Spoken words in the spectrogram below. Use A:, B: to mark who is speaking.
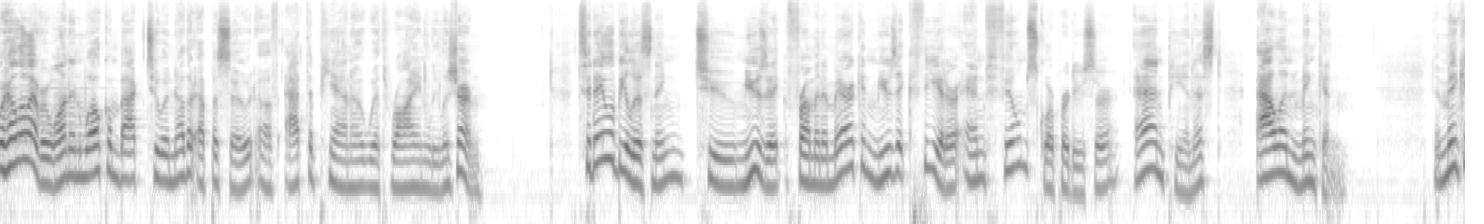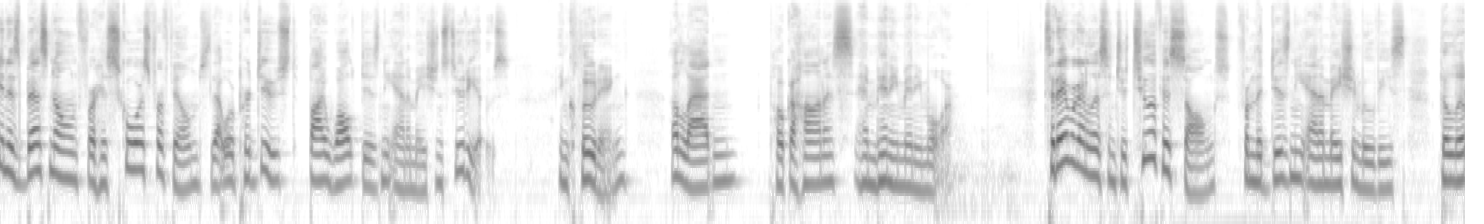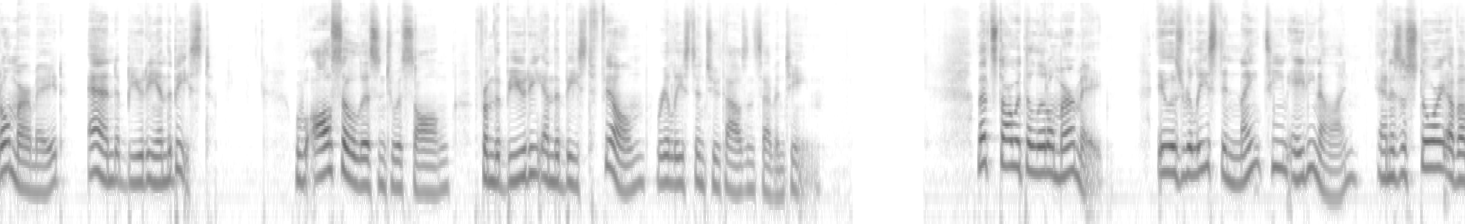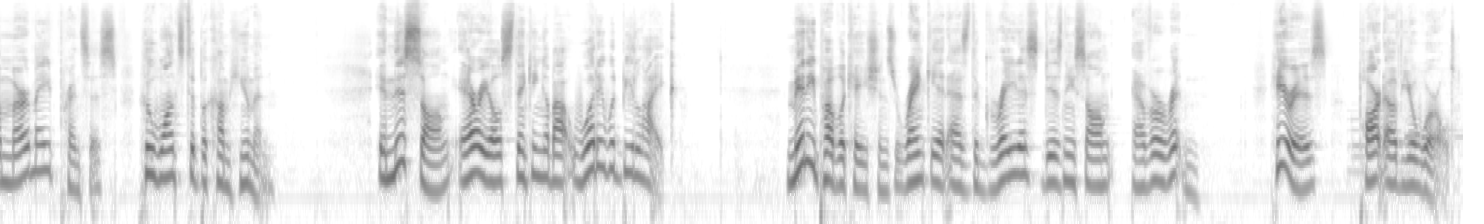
A: Well, hello everyone, and welcome back to another episode of At the Piano with Ryan Lee Lejeune. Today we'll be listening to music from an American music theater and film score producer and pianist, Alan Menken. Now, Menken is best known for his scores for films that were produced by Walt Disney Animation Studios, including Aladdin, Pocahontas, and many, many more. Today we're going to listen to two of his songs from the Disney animation movies The Little Mermaid and Beauty and the Beast. We will also listen to a song from the Beauty and the Beast film released in 2017. Let's start with The Little Mermaid. It was released in 1989 and is a story of a mermaid princess who wants to become human. In this song, Ariel's thinking about what it would be like. Many publications rank it as the greatest Disney song ever written. Here is Part of Your World.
